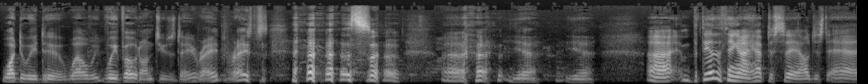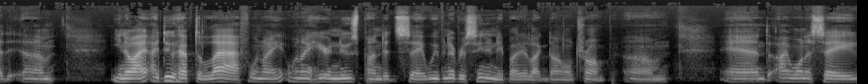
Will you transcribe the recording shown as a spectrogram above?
What do we do? Well, we, we vote on Tuesday, right? Right? so, uh, yeah, yeah. Uh, but the other thing I have to say, I'll just add, um, you know, I, I, do have to laugh when I when I hear news pundits say we've never seen anybody like Donald Trump. Um, and I want to say,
